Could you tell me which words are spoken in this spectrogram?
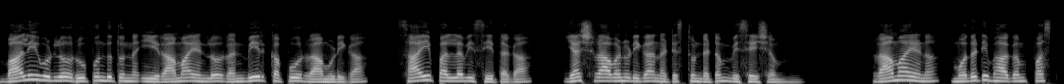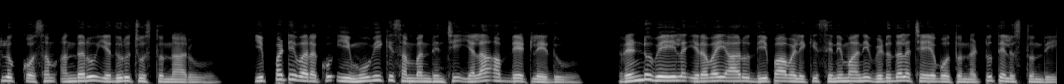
బాలీవుడ్లో రూపొందుతున్న ఈ రామాయణ్లో రణ్బీర్ కపూర్ రాముడిగా సాయి పల్లవి సీతగా యశ్ రావణుడిగా నటిస్తుండటం విశేషం. రామాయణ మొదటి భాగం ఫస్ట్ లుక్ కోసం అందరూ ఎదురు చూస్తున్నారు. ఇప్పటి వరకు ఈ మూవీకి సంబంధించి ఎలా అప్డేట్ లేదు. రెండు వేల ఇరవై ఆరు దీపావళికి సినిమాని విడుదల చేయబోతున్నట్టు తెలుస్తుంది.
